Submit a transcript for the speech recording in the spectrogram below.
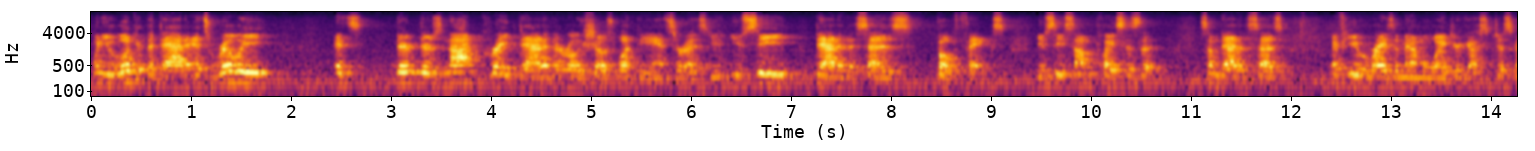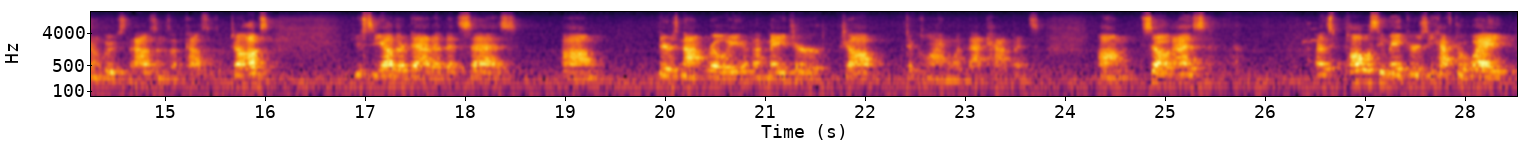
when you look at the data, it's really it's, there, there's not great data that really shows what the answer is. You, you see data that says both things. You see some places that, some data that says if you raise the minimum wage, you're just, just gonna lose thousands and thousands of jobs. You see other data that says um, there's not really a major job decline when that happens. Um, so as, as policymakers, you have to weigh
